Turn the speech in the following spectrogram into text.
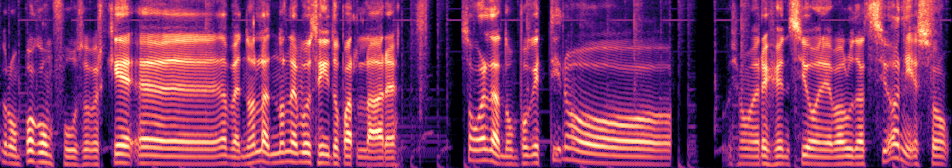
Sono un po' confuso perché, eh, vabbè, non, non ne avevo sentito parlare. Sto guardando un pochettino diciamo, recensioni e valutazioni e sono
